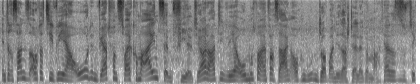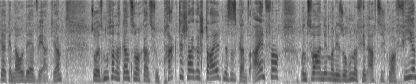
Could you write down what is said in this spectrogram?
Interessant ist auch, dass die WHO den Wert von 2,1 empfiehlt. Ja, da hat die WHO, muss man einfach sagen, auch einen guten Job an dieser Stelle gemacht. Ja, das ist so circa genau der Wert. Ja, so jetzt muss man das Ganze noch ganz viel praktischer gestalten. Das ist ganz einfach. Und zwar nimmt man diese 184,4.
